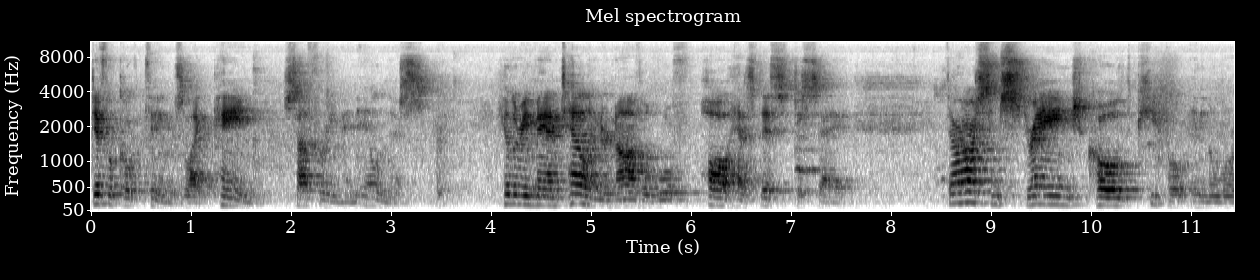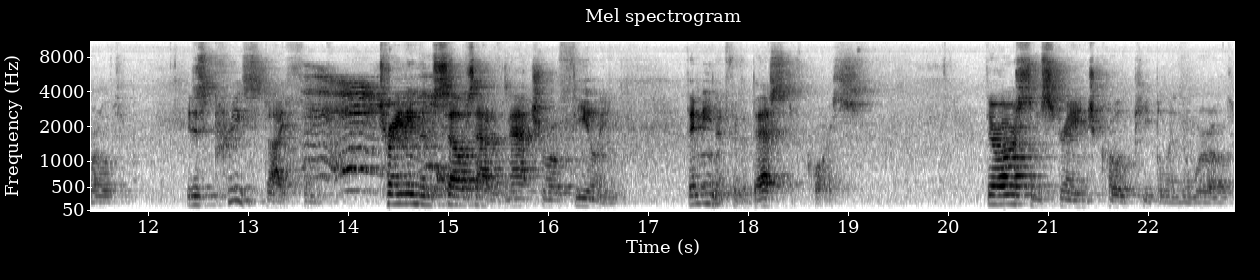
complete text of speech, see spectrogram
difficult things like pain, suffering, and illness, Hilary Mantel, in her novel Wolf Hall, has this to say There are some strange, cold people in the world. It is priests, I think, training themselves out of natural feeling. They mean it for the best, of course. There are some strange, cold people in the world,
